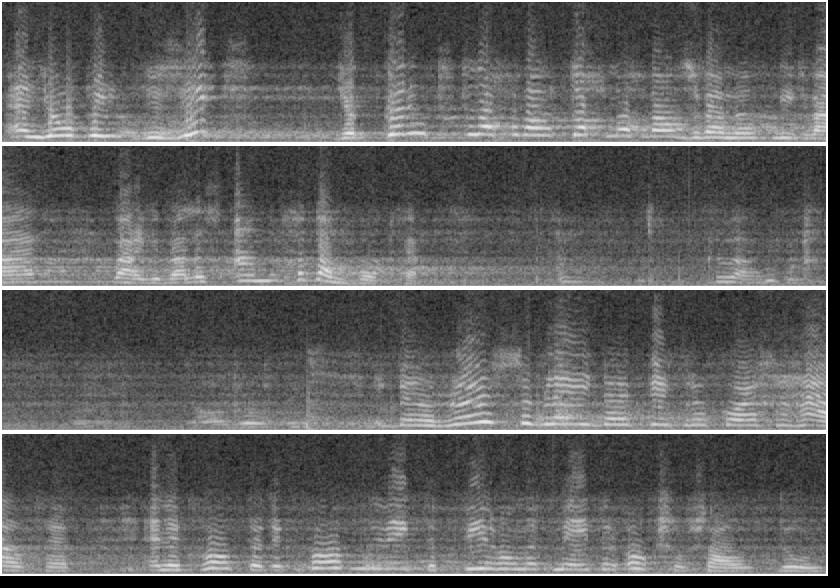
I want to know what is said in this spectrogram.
En Jopie, je ziet, je kunt nog wel, toch nog wel zwemmen, nietwaar? Waar je wel eens aan gedanhoopt hebt. Geweldig. Ben reuze blij dat ik dit record gehaald heb. En ik hoop dat ik volgende week de 400 meter ook zo zal doen.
